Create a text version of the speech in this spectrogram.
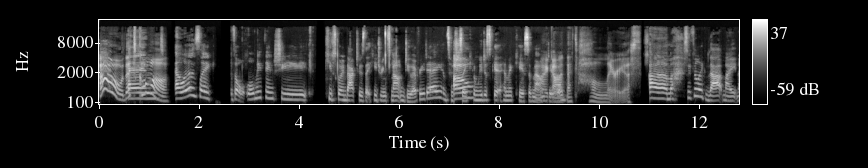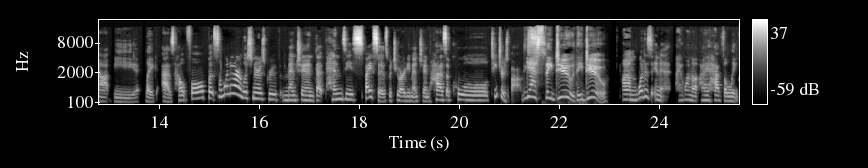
Oh, that's And cool. Ella is like the only thing she keeps going back to is that he drinks Mountain Dew every day, and so she's Oh. like, "Can we just get him a case of Mountain Dew? Oh my Dew?" god, that's hilarious. Um, so I feel like that might not be like as helpful. But someone in our listeners group mentioned that Penzeys Spices, which you already mentioned, has a cool teacher's box. Yes, they do. They do. Um, what is in it? I want to. I have the link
